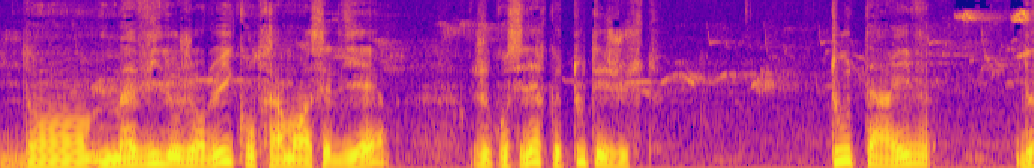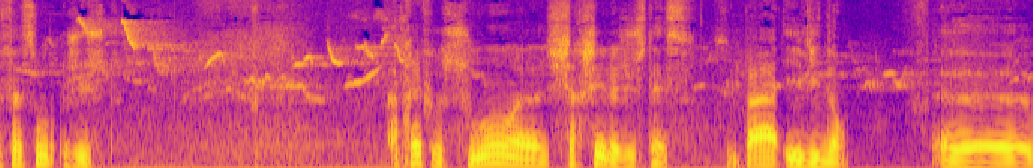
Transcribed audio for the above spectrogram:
dans ma vie d'aujourd'hui, contrairement à celle d'hier, je considère que tout est juste. Tout arrive de façon juste. Après, il faut souvent euh, chercher la justesse. C'est pas évident. Euh,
